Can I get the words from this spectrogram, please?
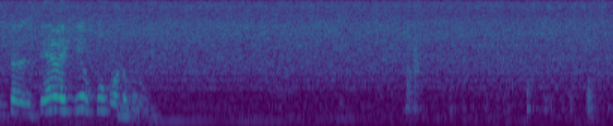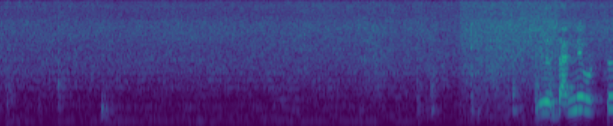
இப்போ அதுக்கு தேவைக்கு உப்பு போட்டுக்கிறோம் இது தண்ணி விட்டு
